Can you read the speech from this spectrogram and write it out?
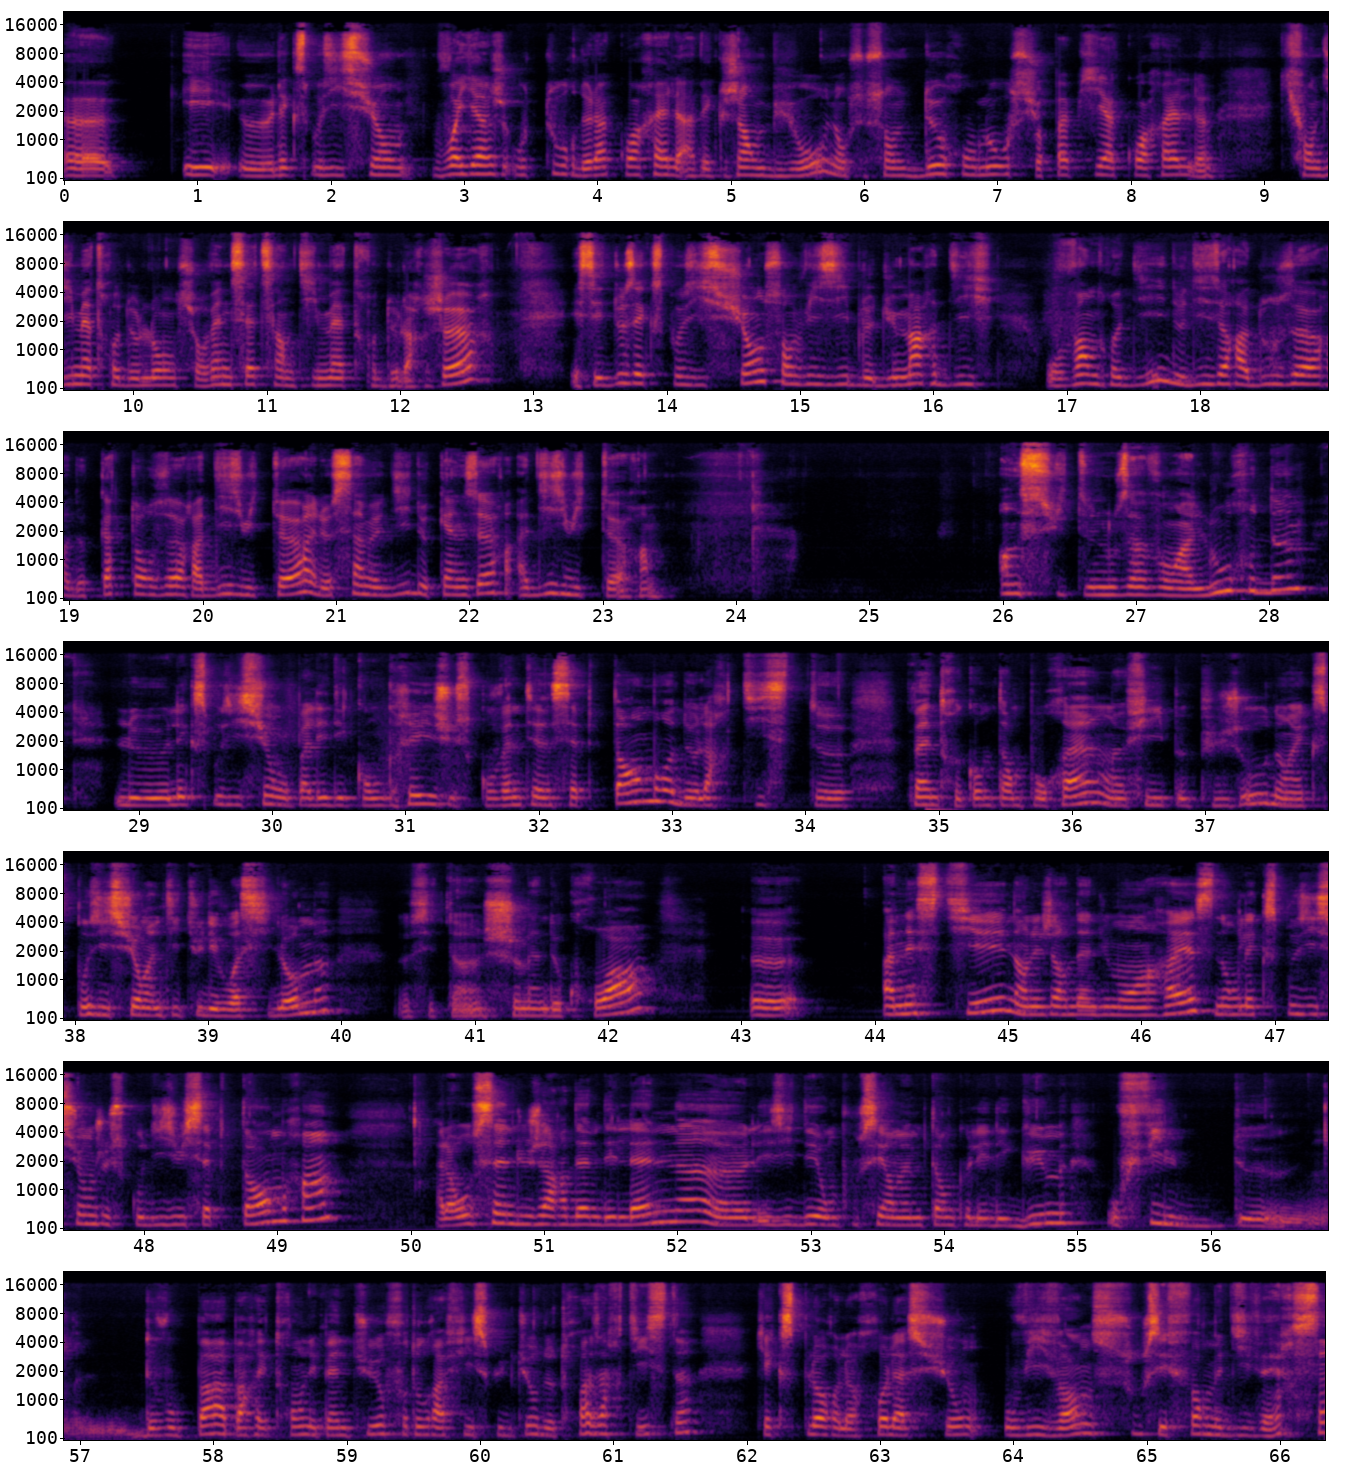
euh, et euh, l'exposition Voyage autour de l'aquarelle avec Jean Buot. Donc ce sont deux rouleaux sur papier aquarelle qui font 10 mètres de long sur 27 cm de largeur. Et ces deux expositions sont visibles du mardi vendredi de 10h à 12h, de 14h à 18h et le samedi de 15h à 18h. Ensuite, nous avons à Lourdes l'exposition au Palais des Congrès jusqu'au 21 septembre de l'artiste peintre contemporain Philippe Pujot, dans l'exposition intitulée Voici l'homme. Euh, c'est un chemin de croix. Euh, à Nestier, dans les jardins du Mont-Arès, donc l'exposition jusqu'au 18 septembre. Alors au sein du jardin d'Hélène, euh, les idées ont poussé en même temps que les légumes. Au fil de, vos pas apparaîtront les peintures, photographies sculptures de trois artistes qui explorent leur relation au vivant sous ses formes diverses.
